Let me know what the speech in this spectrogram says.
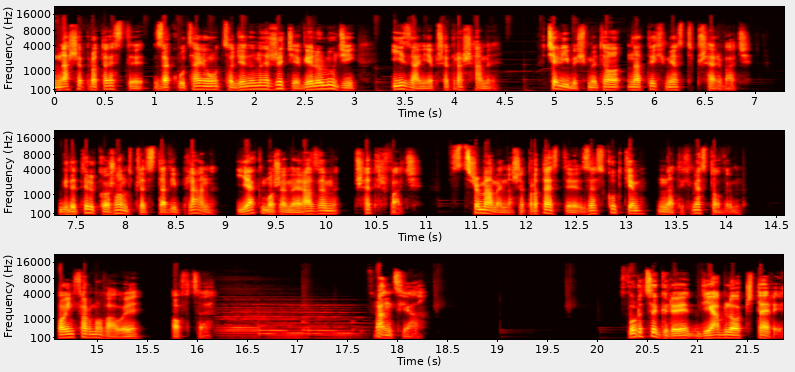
Nasze protesty zakłócają codzienne życie wielu ludzi i za nie przepraszamy. Chcielibyśmy to natychmiast przerwać. Gdy tylko rząd przedstawi plan, jak możemy razem przetrwać, wstrzymamy nasze protesty ze skutkiem natychmiastowym. Poinformowały owce. Francja. Twórcy gry Diablo 4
